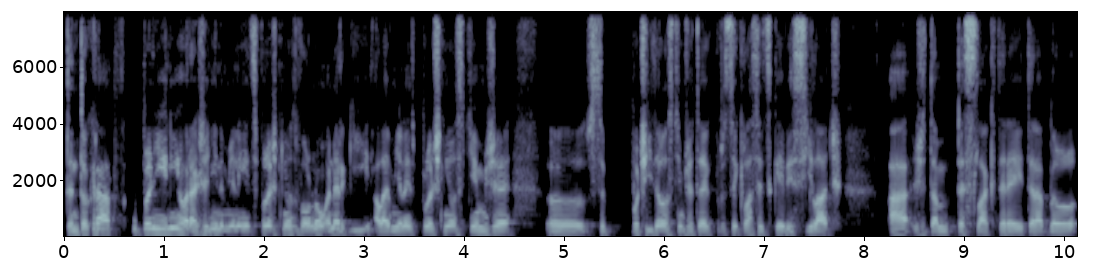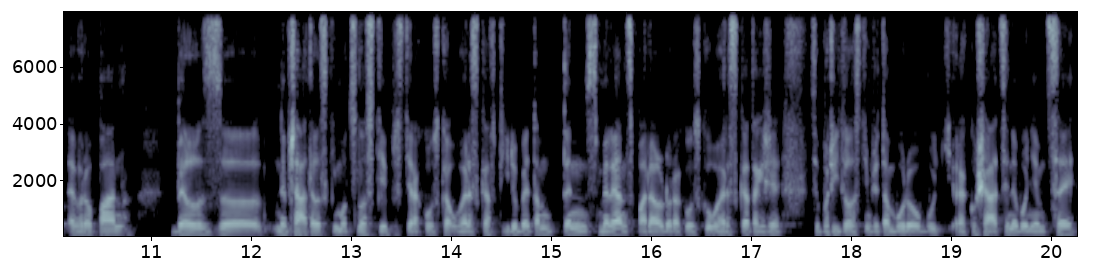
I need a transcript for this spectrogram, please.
Tentokrát úplně jinýho ražení neměli nic společného s volnou energií, ale měli společného s tím, že uh, se počítalo s tím, že to je prostě klasický vysílač a že tam Tesla, který teda byl Evropan, byl z nepřátelské mocnosti, prostě Rakouska-Uherska v té době, tam ten Smilian spadal do Rakousko-Uherska, takže se počítalo s tím, že tam budou buď Rakošáci nebo Němci,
